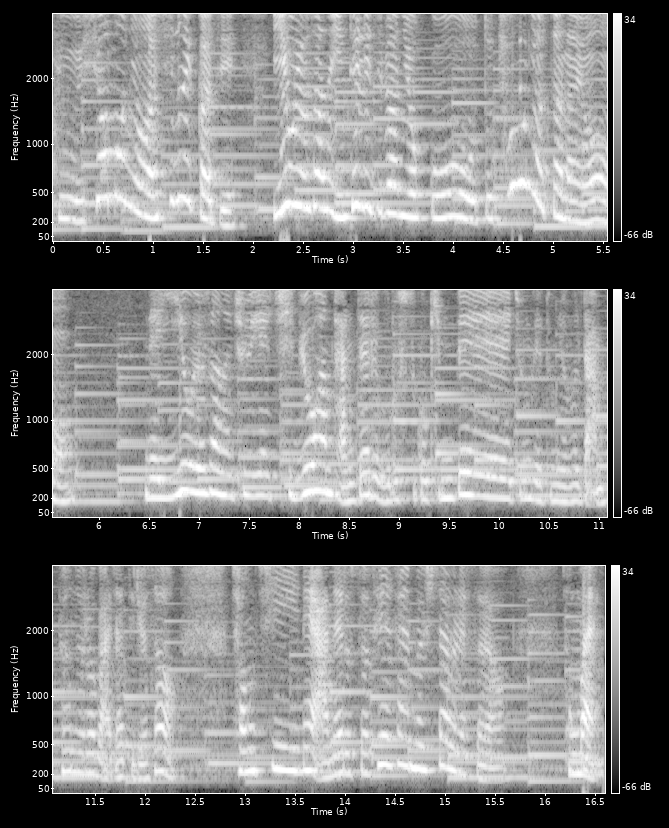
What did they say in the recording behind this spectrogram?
그 시어머니와 시누이까지 이호 여사는 인텔리 집안이었고 또 초혼이었잖아요. 네, 이호 여사는 주위에 집요한 반대를 무릅쓰고 김대중 대통령을 남편으로 맞아들여서 정치인의 아내로서 새 삶을 시작을 했어요. 정말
